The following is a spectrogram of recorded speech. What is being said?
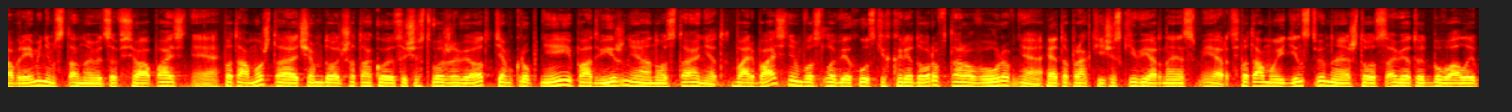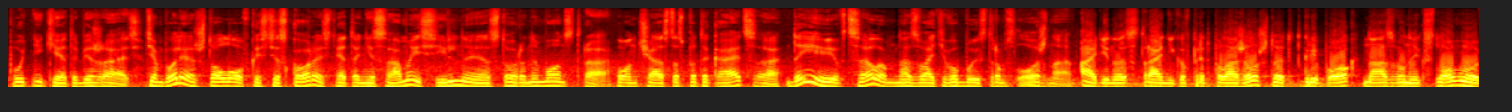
со временем становятся все опаснее, потому что чем дольше такое существо живет, тем крупнее и подвижнее оно станет. Борьба с ним в условиях узких коридоров второго уровня – это практически верная смерть. Потому единственное, что советуют бывалые путники, это бежать. Тем более, что ловкость и скорость – это не самые сильные стороны монстра. Он часто спотыкается, да и в целом назвать его быстрым сложно. Один из странников предположил, что этот грибок, названный, к слову,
